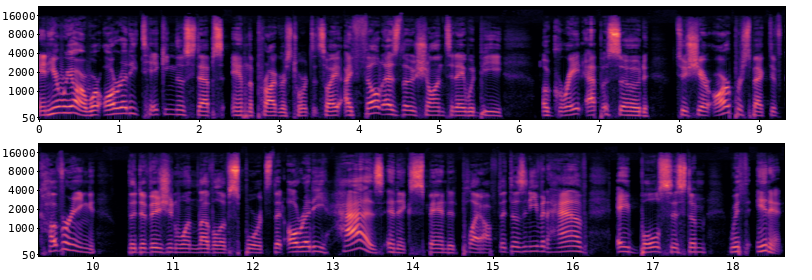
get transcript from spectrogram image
And here we are. We're already taking those steps and the progress towards it. So I, I felt as though Sean today would be a great episode to share our perspective covering the division one level of sports that already has an expanded playoff that doesn't even have a bowl system within it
